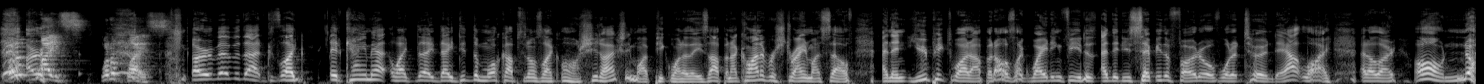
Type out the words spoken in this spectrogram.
what a place. What a place. I remember that because like it came out like they, they did the mock-ups and I was like, oh shit, I actually might pick one of these up. And I kind of restrained myself. And then you picked one up and I was like waiting for you to and then you sent me the photo of what it turned out like. And I was like, oh no,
